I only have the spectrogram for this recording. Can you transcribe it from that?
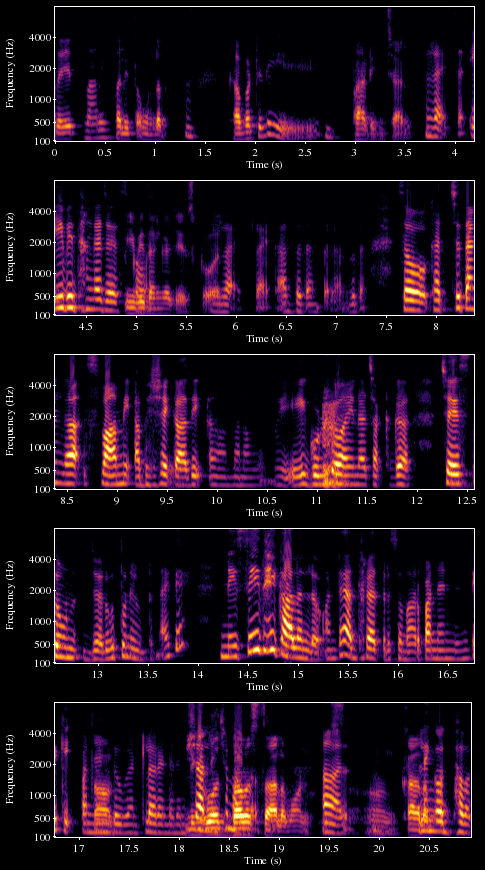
ప్రయత్నానికి ఫలితం ఉండదు. మ్. కాబట్టి ఇది. పాటించాలి. రైట్ సార్ ఈ విధంగా ఈ విధంగా చేసుకోవాలి. రైట్ రైట్ అద్భుతం సార్ అద్భుతం. సో ఖచ్చితంగా స్వామి అభిషేకాది మనం ఏ గుళ్ళో అయినా చక్కగా చేస్తూ జరుగుతూనే ఉంటుంది. అయితే నిషేధి కాలంలో అంటే అర్ధరాత్రి సుమారు పన్నెండింటికి పన్నెండు గంటల రెండు నిమిషాల నుంచి లింగోద్భవ కాలం. లింగోద్భవ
